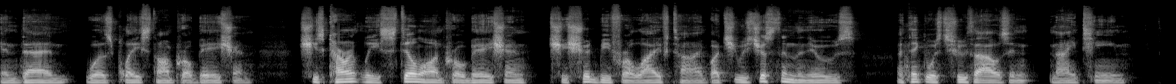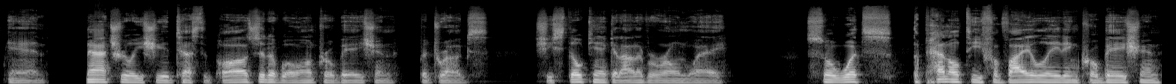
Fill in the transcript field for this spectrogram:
and then was placed on probation. She's currently still on probation. She should be for a lifetime, but she was just in the news. I think it was 2019. And naturally, she had tested positive while on probation for drugs. She still can't get out of her own way. So, what's the penalty for violating probation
